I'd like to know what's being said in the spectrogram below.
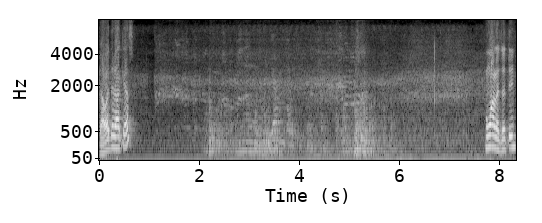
જવા દે રાકેશ. શું હાલે જતીન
